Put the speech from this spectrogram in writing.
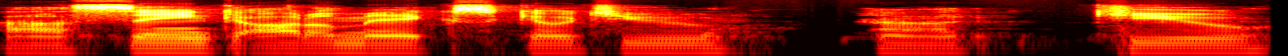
Uh, sync, automix, go to, uh, cue,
